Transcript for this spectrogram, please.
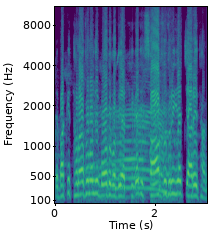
ਤੇ ਬਾਕੀ ਥਣਾ ਥੁਣਾ ਦੀ ਬਹੁਤ ਵਧੀਆ ਠੀਕ ਆ ਜੀ ਸਾਫ਼ ਸੁਥਰੀ ਆ ਚਾਰੇ ਥਣ।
